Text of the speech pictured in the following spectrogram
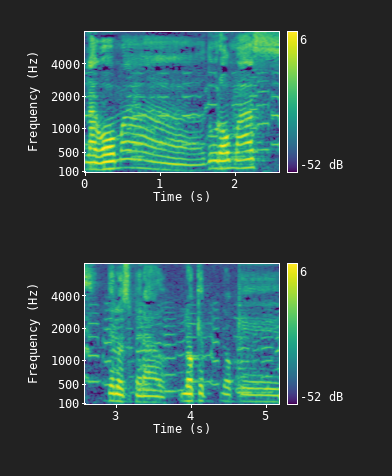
la goma duró más de lo esperado. Lo que lo que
